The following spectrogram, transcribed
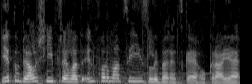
Je tu další přehled informací z Libereckého kraje.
